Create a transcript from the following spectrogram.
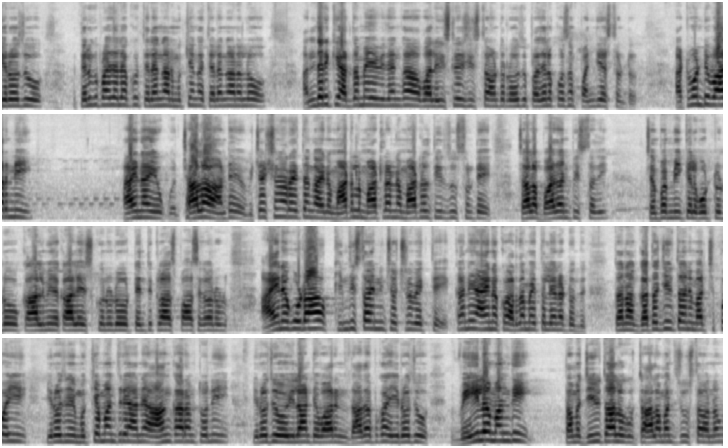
ఈరోజు తెలుగు ప్రజలకు తెలంగాణ ముఖ్యంగా తెలంగాణలో అందరికీ అర్థమయ్యే విధంగా వాళ్ళు విశ్లేషిస్తూ ఉంటారు. రోజు ప్రజల కోసం పనిచేస్తుంటారు. అటువంటి వారిని ఆయన చాలా అంటే విచక్షణ రహితంగా ఆయన మాటలు మాట్లాడిన మాటలు తీరు చూస్తుంటే చాలా బాధ అనిపిస్తుంది. చెంప మీకెలు కొట్టుడు కాలు మీద కాలు వేసుకున్నాడు టెన్త్ క్లాస్ పాస్ కానుడు. ఆయన కూడా కింది స్థాయి నుంచి వచ్చిన వ్యక్తే. కానీ ఆయనకు అర్థమైతే లేనట్టుంది. తన గత జీవితాన్ని మర్చిపోయి ఈరోజు నేను ముఖ్యమంత్రి అనే అహంకారంతో ఈరోజు ఇలాంటి వారిని దాదాపుగా ఈరోజు వేల మంది తమ జీవితాలు చాలామంది చూస్తూ ఉన్నాం.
